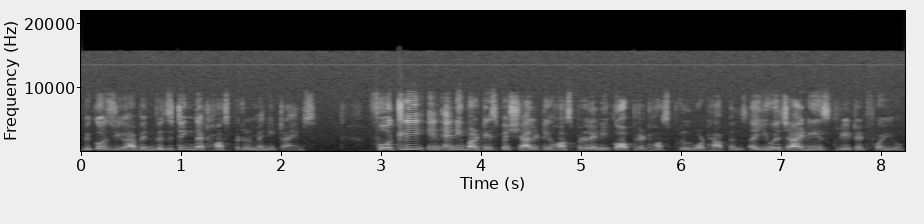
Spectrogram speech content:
because you have been visiting that hospital many times. Fourthly, in any multi-speciality hospital, any corporate hospital, what happens? A UHID is created for you.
